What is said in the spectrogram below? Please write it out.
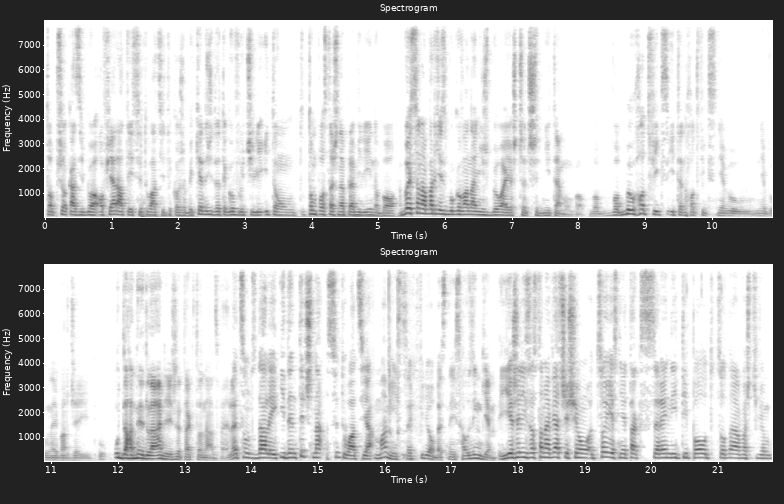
to przy okazji była ofiara tej sytuacji, tylko żeby kiedyś do tego wrócili i tą, tą postać naprawili, no bo, bo jest ona bardziej zbugowana niż była jeszcze 3 dni temu, bo, bo, bo był hotfix i ten hotfix nie był, nie był najbardziej udany dla niej, że tak to nazwę. Lecąc dalej, identyczna sytuacja ma miejsce w chwili obecnej z housingiem. Jeżeli zastanawiacie się, co jest nie tak z Serenity Pod, co na właściwie,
